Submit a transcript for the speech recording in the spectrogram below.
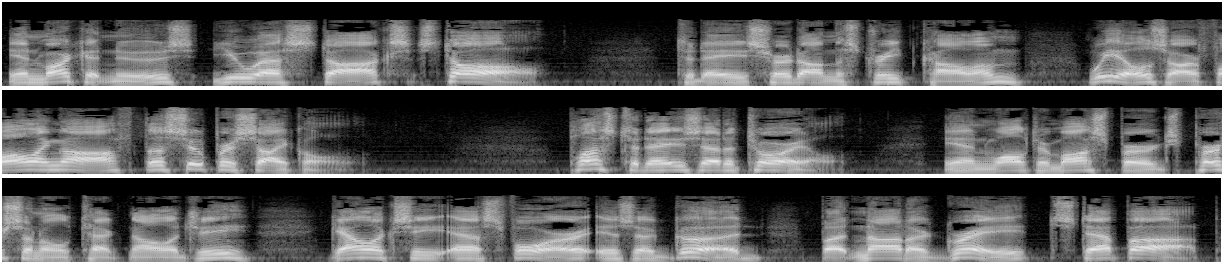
In market news, U.S. stocks stall. Today's Heard on the Street column Wheels are falling off the supercycle. Plus today's editorial. In Walter Mossberg's personal technology, Galaxy S4 is a good, but not a great, step up.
